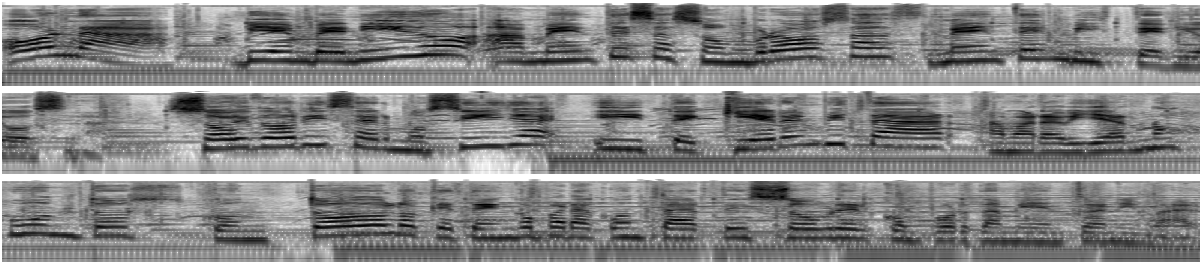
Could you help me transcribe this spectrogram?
Hola, bienvenido a Mentes Asombrosas, Mentes Misteriosas. Soy Doris Hermosilla y te quiero invitar a maravillarnos juntos con todo lo que tengo para contarte sobre el comportamiento animal.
